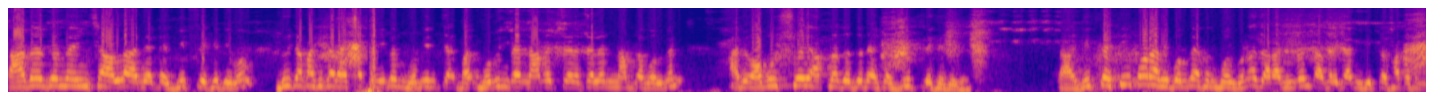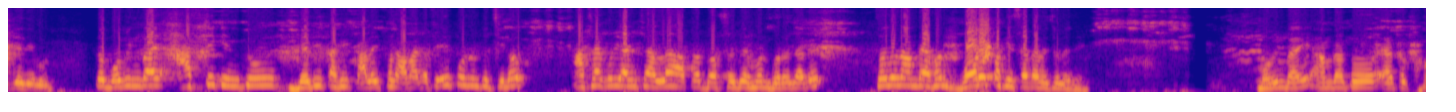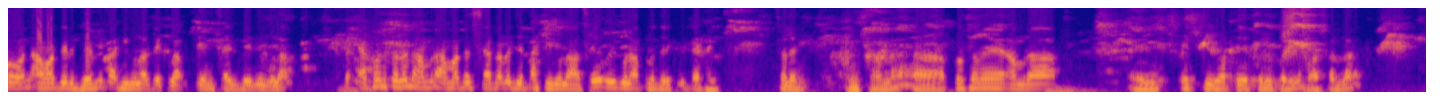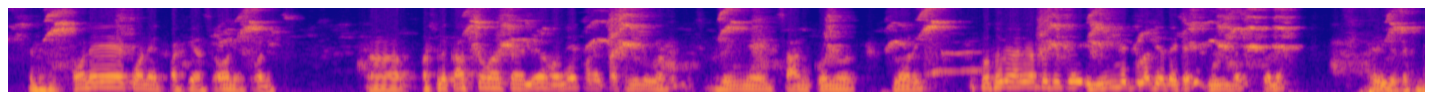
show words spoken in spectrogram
তাদের জন্য ইনশাআল্লাহ আমি একটা গিফট রেখে দিব। দুইটা পাখি যারা একসাথে নিবেন মবিন মবিন ভাইয়ের নামের চ্যানেলের নামটা বলবেন। আমি অবশ্যই আপনাদের জন্য একটা গিফট রেখে দেবো। আর গিফটটা কি পরে আমি বলব, এখন বলব না। যারা নিবেন, তাদেরকে আমি গিফটের সাথে সাথে দিয়ে দেবো। তো মবিন ভাই, আজকে কিন্তু বেবি পাখি কালেকশন আমার কাছে এই পর্যন্ত ছিল। আশা করি ইনশাআল্লাহ আপনার দর্শকদের মন ভরে যাবে। চলুন আমরা এখন বড় পাখি সেটাবে চলে যাই। মবিন ভাই আমরা তো এতক্ষণ আমাদের বেবি পাখিগুলা দেখলাম টেন সাইজ বেবিগুলা এখন চলেন আমরা আমাদের সেটআপে যে পাখিগুলো আছে ওইগুলো আপনাদেরকে দেখাই। চলেন ইনশাআল্লাহ। আহ, প্রথমে আমরা এই একটি ঘর থেকে শুরু করি মাসাল্লাহ দেখুন অনেক অনেক পাখি আছে অনেক অনেক। আসলে কাস্টমার চাইলে অনেক অনেক পাখি নিতে পারবেন। Sun conure lory. প্রথমে আমি আপনাদেরকে রিংনেটগুলা দিয়ে দেখাই মুভিন ভাই চলে এই যে দেখেন।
